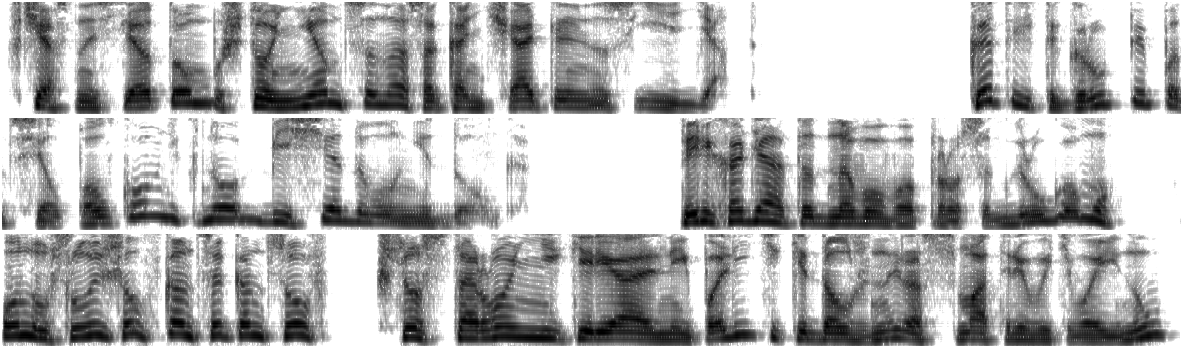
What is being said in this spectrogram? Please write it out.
в частности о том, что немцы нас окончательно съедят. К этой-то группе подсел полковник, но беседовал недолго. Переходя от одного вопроса к другому, он услышал, в конце концов, что сторонники реальной политики должны рассматривать войну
